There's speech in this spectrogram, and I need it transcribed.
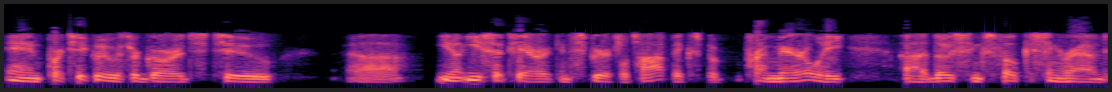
and particularly with regards to uh, you know esoteric and spiritual topics, but primarily uh, those things focusing around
